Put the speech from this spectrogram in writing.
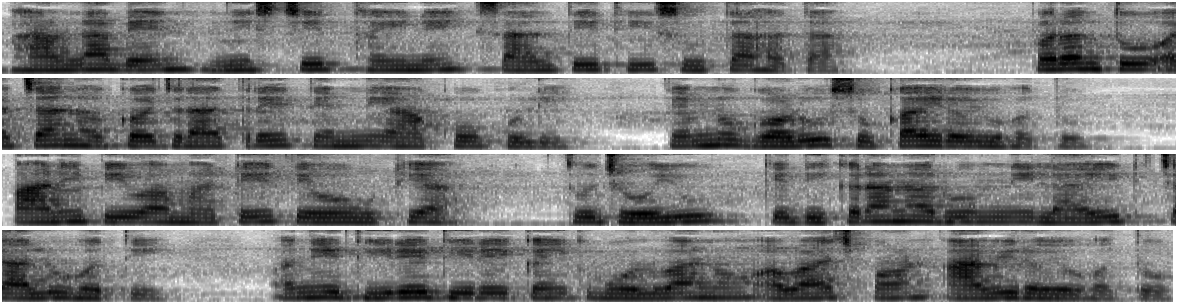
ભાવનાબેન નિશ્ચિત થઈને શાંતિથી સૂતા હતા. પરંતુ અચાનક જ રાત્રે તેમની આંખો ખુલી. તેમનું ગળું સુકાઈ રહ્યું હતું. પાણી પીવા માટે તેઓ ઉઠ્યા. તો જોયું કે દીકરાના રૂમની લાઇટ ચાલુ હતી અને ધીરે ધીરે કંઈક બોલવાનો અવાજ પણ આવી રહ્યો હતો.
